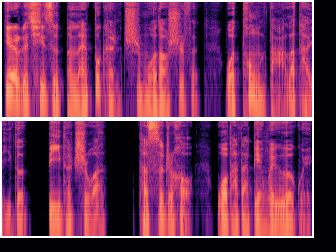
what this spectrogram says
第二个妻子本来不肯吃磨刀石粉，我痛打了她一顿，逼她吃完。她死之后，我怕她变为恶鬼，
